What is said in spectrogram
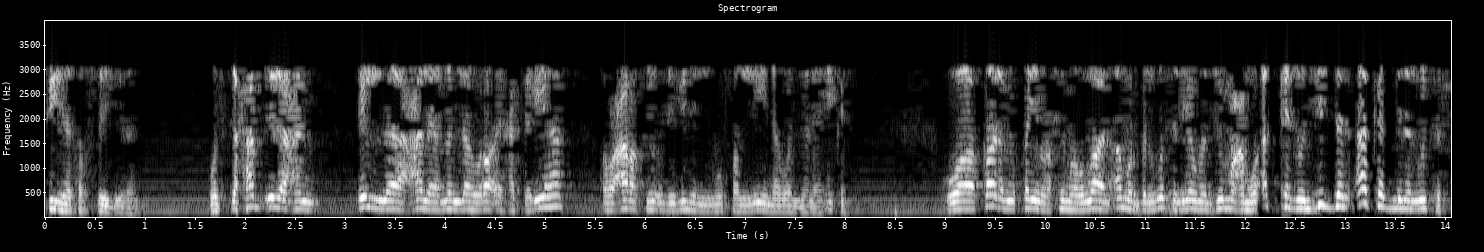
فيها تفصيل إذا مستحب إلى عن إلا على من له رائحة كريهة أو عرق يؤذي به المصلين والملائكة. وقال ابن القيم رحمه الله الأمر بالغسل يوم الجمعة مؤكد جدا أكد من الوتر.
